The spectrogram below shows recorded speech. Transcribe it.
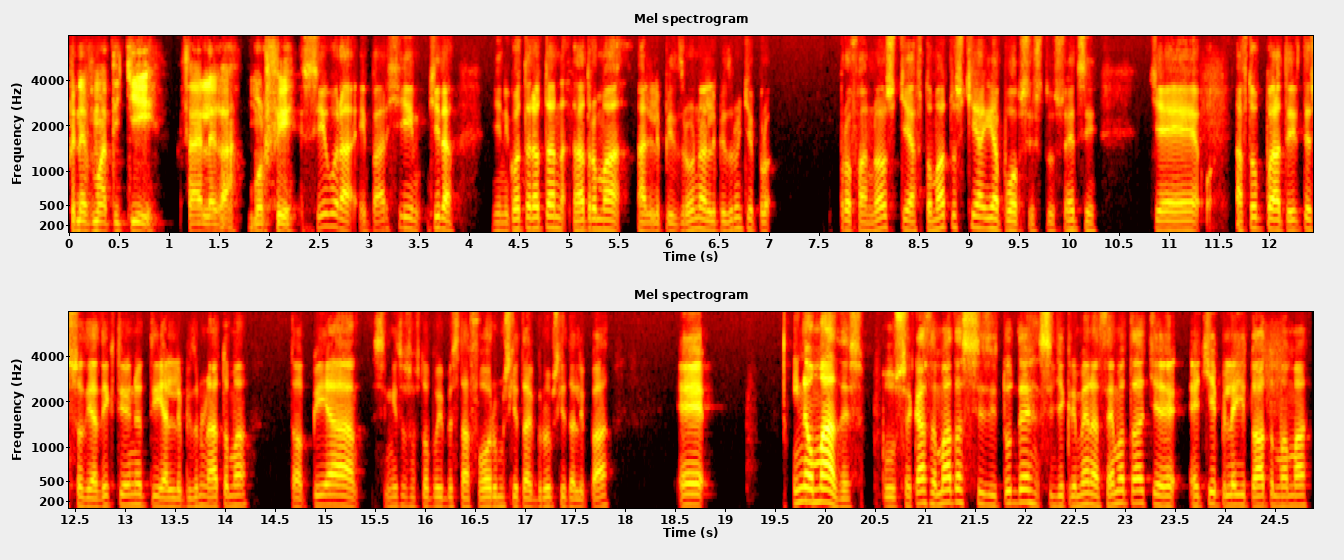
πνευματική, θα έλεγα, μορφή. Σίγουρα υπάρχει... Κοίτα, γενικότερα όταν τα άτομα αλληλεπιδρούν, αλληλεπιδρούν και προ... προφανώς και αυτομάτως και οι απόψεις τους, έτσι. Και αυτό που παρατηρείται στο διαδίκτυο είναι ότι αλληλεπιδρούν άτομα τα οποία συνήθως αυτό που είπες στα forums και τα groups και τα λοιπά, ε, είναι ομάδες που σε κάθε ομάδα συζητούνται συγκεκριμένα θέματα και εκεί επιλέγει το άτομο άμα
